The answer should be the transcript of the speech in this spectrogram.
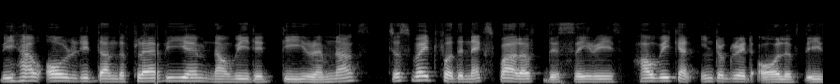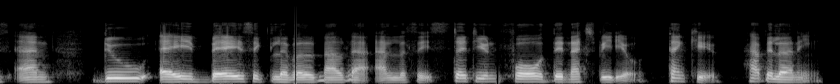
we have already done the flare vm now we did the remnux just wait for the next part of this series how we can integrate all of these and do a basic level malware analysis. Stay tuned for the next video. Thank you. Happy learning.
